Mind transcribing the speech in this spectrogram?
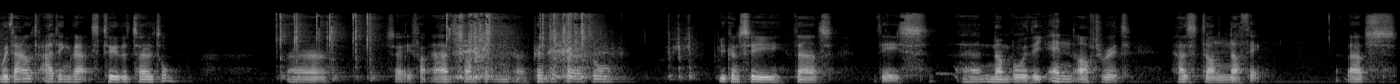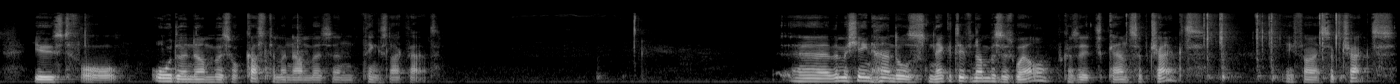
without adding that to the total. Uh, so if I add something and print the total you can see that these uh, number with the n after it has done nothing. That's used for order numbers or customer numbers and things like that. Uh, the machine handles negative numbers as well because it can subtract. If I subtract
